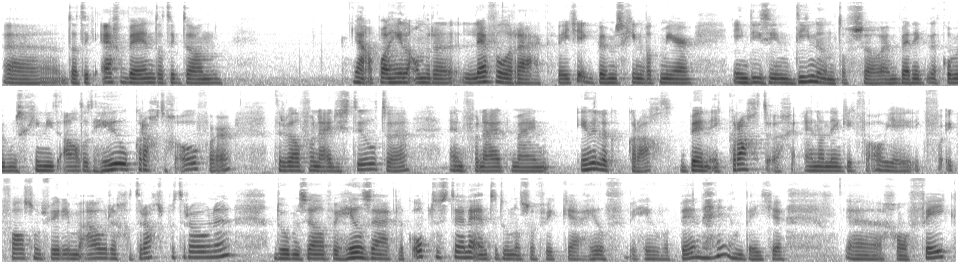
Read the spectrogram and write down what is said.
uh, dat ik echt ben, dat ik dan ja, op een hele andere level raak. Weet je, ik ben misschien wat meer in die zin dienend of zo. En ben ik, dan kom ik misschien niet altijd heel krachtig over. Terwijl vanuit die stilte en vanuit mijn innerlijke kracht ben ik krachtig. En dan denk ik van, oh jee, ik, ik val soms weer in mijn oude gedragspatronen. Door mezelf weer heel zakelijk op te stellen en te doen alsof ik ja, heel, heel wat ben. Een beetje uh, gewoon fake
